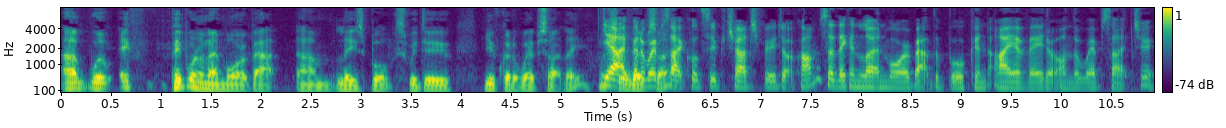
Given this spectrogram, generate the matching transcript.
Um, well, if people want to know more about um, Lee's books, we do. You've got a website, Lee. What's yeah, I've got a website called superchargedfood.com, so they can learn more about the book and Ayurveda on the website too.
